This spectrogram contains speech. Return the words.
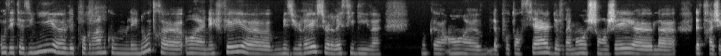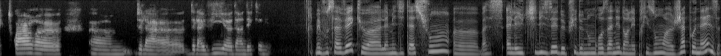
aux États-Unis, euh, les programmes comme les nôtres euh, ont un effet euh, mesuré sur le récidive. Donc, ont le potentiel de vraiment changer la, la, trajectoire de, la, de la vie d'un détenu. Mais vous savez que la méditation, bah, elle est utilisée depuis de nombreuses années dans les prisons japonaises.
